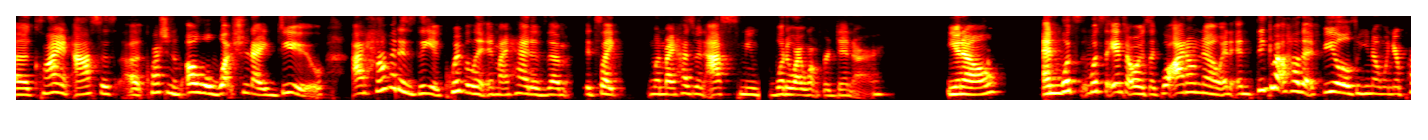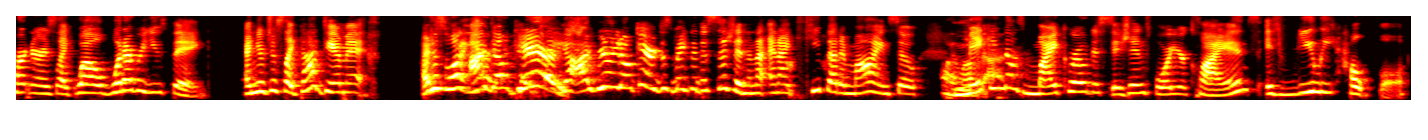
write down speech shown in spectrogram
a, client asks us a question of, oh, well, what should I do? I have it as the equivalent in my head of them. It's like when my husband asks me, what do I want for dinner? You know? And what's what's the answer? Oh, Always like, well, I don't know. And and think about how that feels, you know, when your partner is like, well, whatever you think. And you're just like, God damn it. I just want. I don't care. Yeah, I really don't care. Just make the decision, and I, and I keep that in mind. So oh, making that. those micro decisions for your clients is really helpful,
